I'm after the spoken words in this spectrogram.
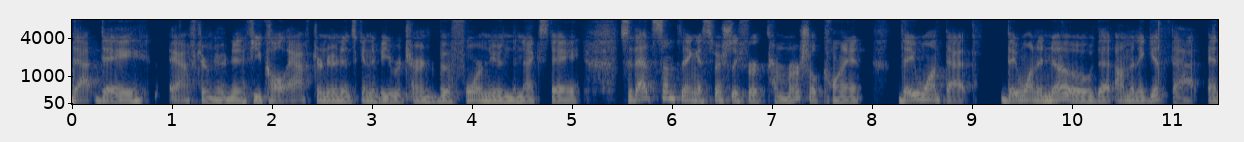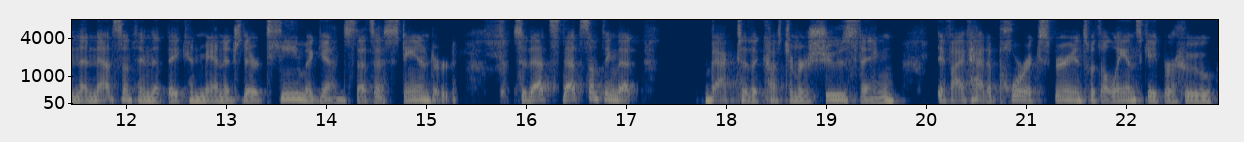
that day afternoon. And if you call afternoon, it's going to be returned before noon the next day. So that's something, especially for a commercial client, they want that. They want to know that I'm going to get that. And then that's something that they can manage their team against. That's a standard. So that's that's something that back to the customer's shoes thing. If I've had a poor experience with a landscaper who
